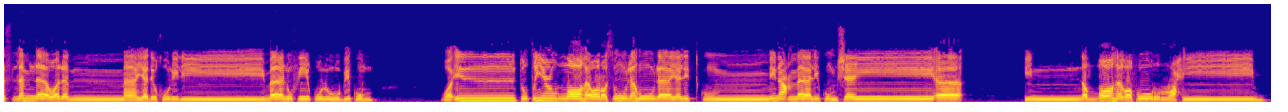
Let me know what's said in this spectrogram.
اسلمنا ولما يدخل الايمان في قلوبكم وان تطيعوا الله ورسوله لا يلتكم من اعمالكم شيئا ان الله غفور رحيم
